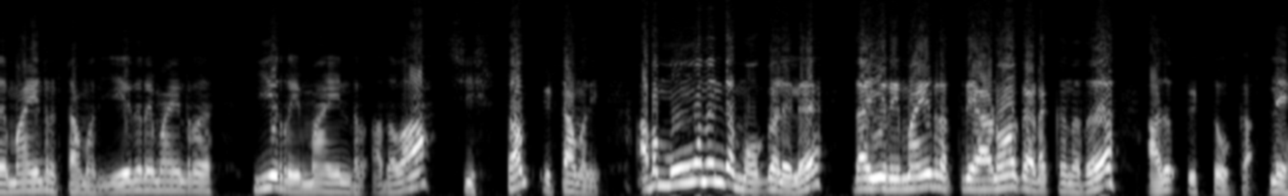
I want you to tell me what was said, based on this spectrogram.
റിമൈൻഡർ ഇട്ടാൽ മതി. ഏത് റിമൈൻഡർ ഈ റിമൈൻഡർ അഥവാ ശിഷ്ടം ഇട്ടാൽ മതി. അപ്പൊ മൂന്നിന്റെ മുകളിൽ ദാ ഈ റിമൈൻഡർ എത്രയാണോ കിടക്കുന്നത് അത് ഇട്ട് വെക്കുക അല്ലേ?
